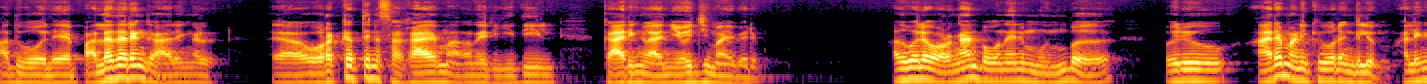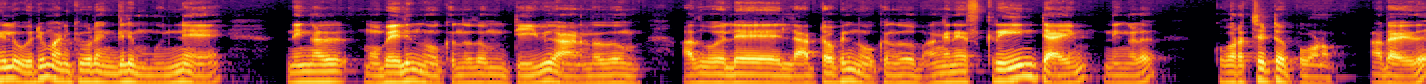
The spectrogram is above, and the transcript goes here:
അതുപോലെ പലതരം കാര്യങ്ങൾ ഉറക്കത്തിന് സഹായമാകുന്ന രീതിയിൽ കാര്യങ്ങൾ അനുയോജ്യമായി വരും. അതുപോലെ ഉറങ്ങാൻ പോകുന്നതിന് മുൻപ് ഒരു അരമണിക്കൂറെങ്കിലും അല്ലെങ്കിൽ ഒരു മണിക്കൂറെങ്കിലും മുന്നേ നിങ്ങൾ മൊബൈലിൽ നോക്കുന്നതും ടി വി കാണുന്നതും അതുപോലെ ലാപ്ടോപ്പിൽ നോക്കുന്നതും അങ്ങനെ സ്ക്രീൻ ടൈം നിങ്ങൾ കുറച്ചിട്ട് പോകണം. അതായത്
